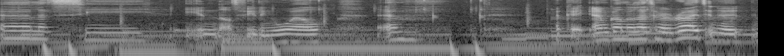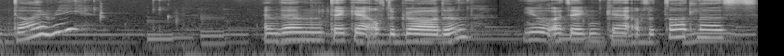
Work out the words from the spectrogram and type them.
Uh, let's see. You're not feeling well. Um, okay, I'm gonna let her write in a diary. And then take care of the garden. You are taking care of the toddlers.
